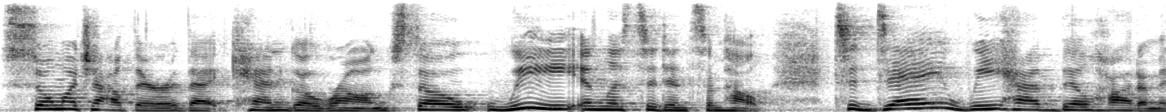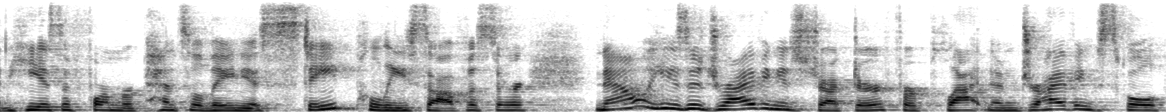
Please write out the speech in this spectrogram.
so much out there that can go wrong. So we enlisted in some help. Today we have Bill Hodham, and he is a former Pennsylvania state police officer. Now he's a driving instructor for Platinum Driving School.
